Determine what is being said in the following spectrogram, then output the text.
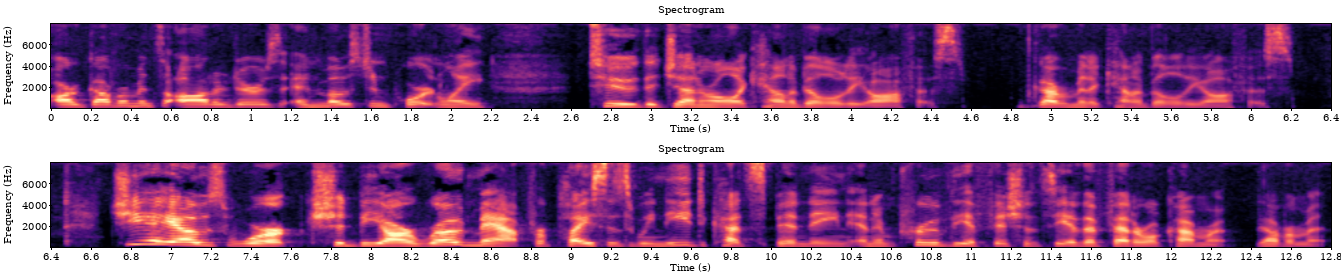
our government's auditors and, most importantly, to the General Accountability Office, Government Accountability Office. GAO's work should be our roadmap for places we need to cut spending and improve the efficiency of the Federal government.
